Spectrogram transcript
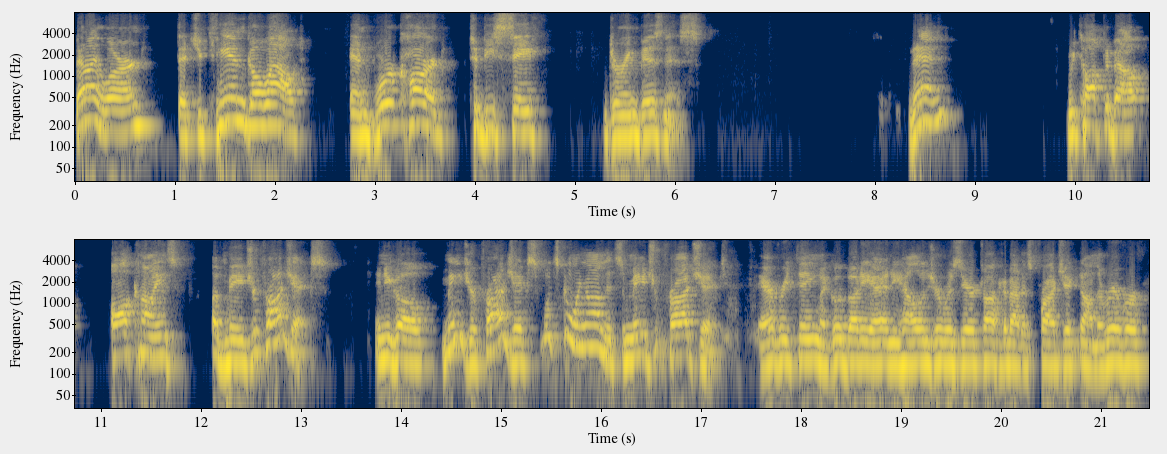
Then I learned that you can go out and work hard to be safe during business. Then we talked about all kinds of major projects. And you go, major projects? What's going on that's a major project? Everything. My good buddy Andy Hellinger was there talking about his project on the river.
